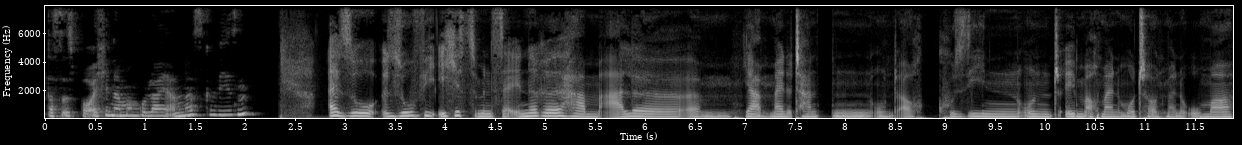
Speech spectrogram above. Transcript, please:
Das ist bei euch in der Mongolei anders gewesen? Also, so wie ich es zumindest erinnere, haben alle, ähm, ja, meine Tanten und auch Cousinen und eben auch meine Mutter und meine Oma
